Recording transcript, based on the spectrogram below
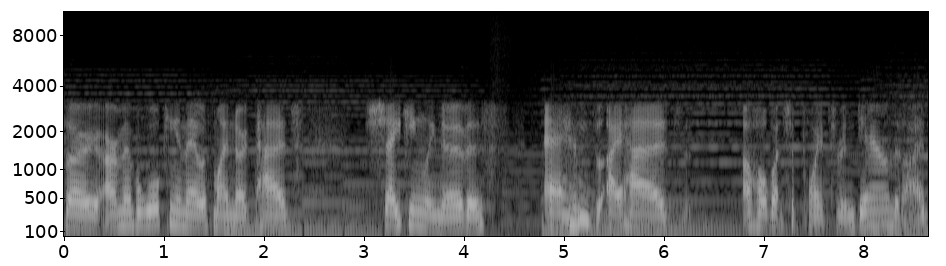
So I remember walking in there with my notepad, shakingly nervous, and I had a whole bunch of points written down that I'd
